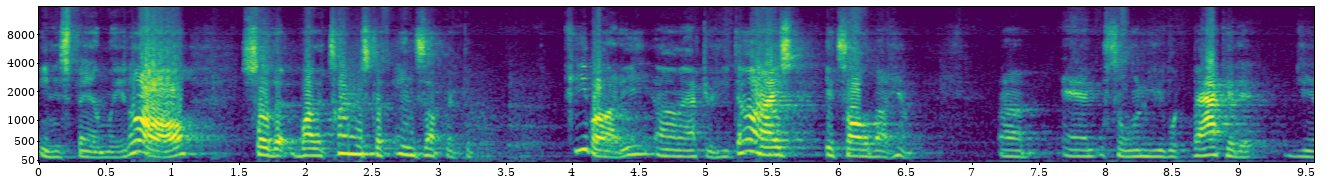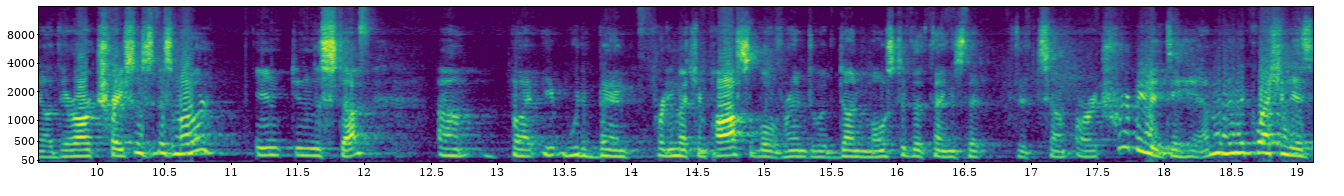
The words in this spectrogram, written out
in his family at all. So that by the time this stuff ends up at the Peabody, um, after he dies, it's all about him. Um, and so when you look back at it, you know, there are traces of his mother in, in the stuff, um, but it would have been pretty much impossible for him to have done most of the things that, that um, are attributed to him. And then the question is,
